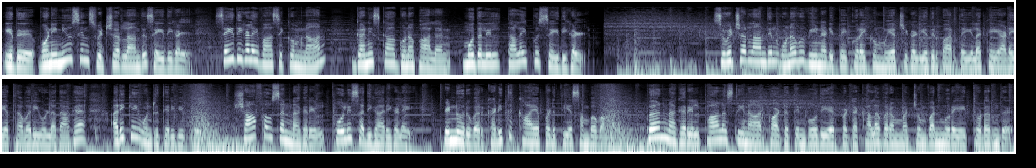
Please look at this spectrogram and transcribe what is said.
இது ஒனி நியூஸின் சுவிட்சர்லாந்து செய்திகள். செய்திகளை வாசிக்கும் நான் கனிஷ்கா குணபாலன். முதலில் தலைப்பு செய்திகள். சுவிட்சர்லாந்தில் உணவு வீணடிப்பை குறைக்கும் முயற்சிகள் எதிர்பார்த்த இலக்கை அடைய தவறியுள்ளதாக அறிக்கை ஒன்று தெரிவிப்பு. ஷாஃப்ஹவுசன் நகரில் போலீஸ் அதிகாரிகளை பெண்ணொருவர் கடித்து காயப்படுத்திய சம்பவம். பேர்ன் நகரில் பாலஸ்தீன ஆர்ப்பாட்டத்தின் போது ஏற்பட்ட கலவரம் மற்றும் வன்முறையைத் தொடர்ந்து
